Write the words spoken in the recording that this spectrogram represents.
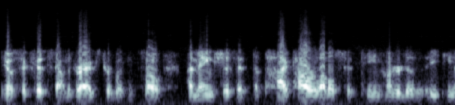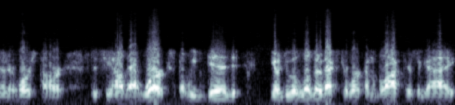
you know, six hits down the drag strip with it. So I'm anxious at the high power levels, 1500 to 1800 horsepower, to see how that works. But we did, you know, do a little bit of extra work on the block. There's a guy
